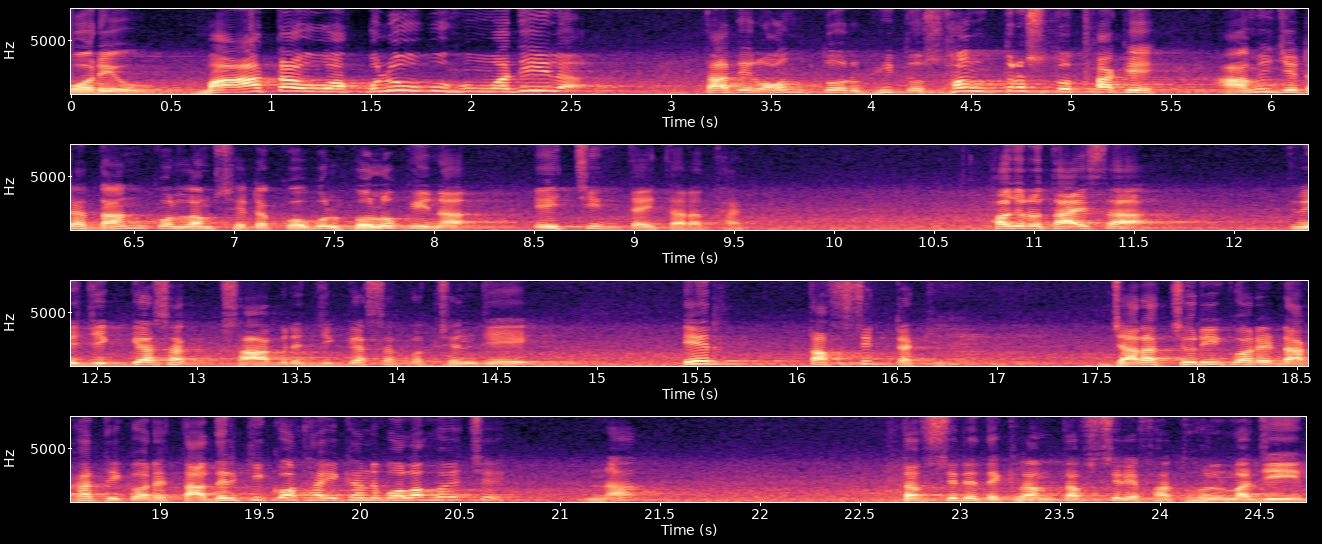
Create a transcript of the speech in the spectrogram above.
পরেও মা আতাউ অকলুবুহুম ওয়াদিলা তাদের অন্তর ভীত সন্ত্রস্ত থাকে আমি যেটা দান করলাম সেটা কবুল হলো কি না এই চিন্তায় তারা থাকে হজরত আয়সা তিনি জিজ্ঞাসা, সাহাবির জিজ্ঞাসা করছেন যে, এর তাফসিরটা কি? যারা চুরি করে, ডাকাতি করে, তাদের কি কথা এখানে বলা হয়েছে? না। তাফসিরে দেখলাম, তাফসিরে ফাতহুল মাজিদ,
